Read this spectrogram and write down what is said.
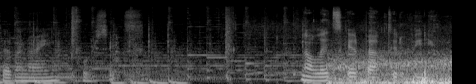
7946. Now let's get back to the video.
